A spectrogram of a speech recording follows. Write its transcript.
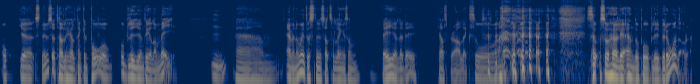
Och eh, snuset höll helt enkelt på att- bli en del av mig. Mm. Ehm, även om jag inte snusat så länge som dig eller dig, Kasper och Alex, så, så, så höll jag ändå på att bli beroende av det.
